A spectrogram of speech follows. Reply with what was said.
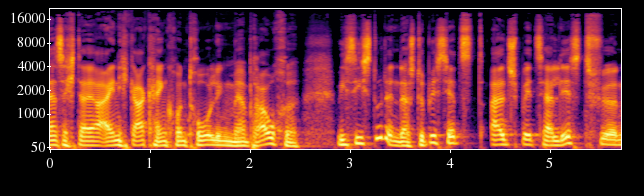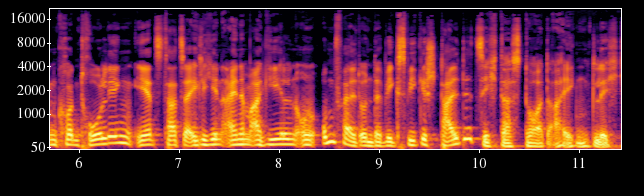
dass ich da ja eigentlich gar kein Controlling mehr brauche. Wie siehst du denn das? Du bist jetzt als Spezialist für ein Controlling jetzt tatsächlich in einem agilen Umfeld unterwegs. Wie gestaltet sich das dort eigentlich?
